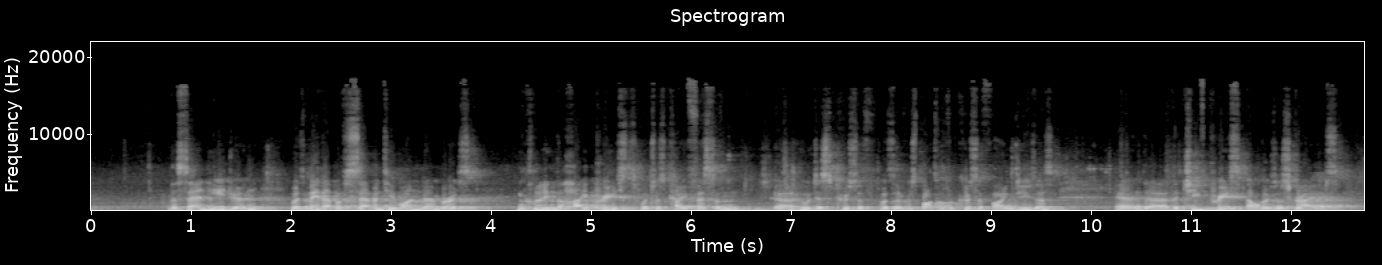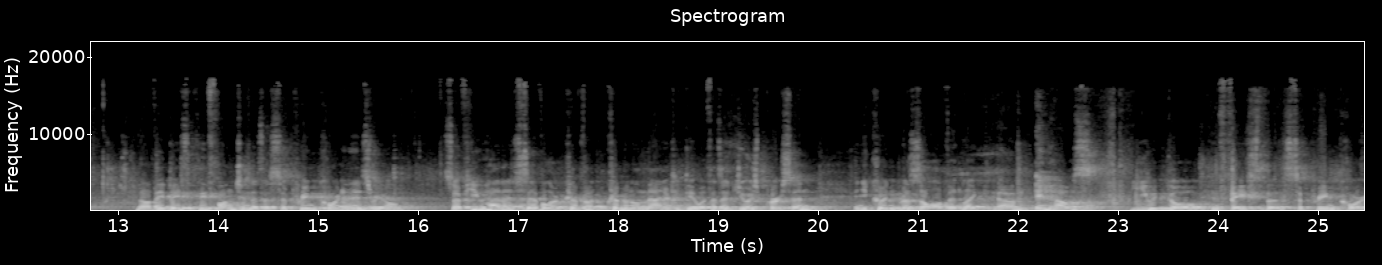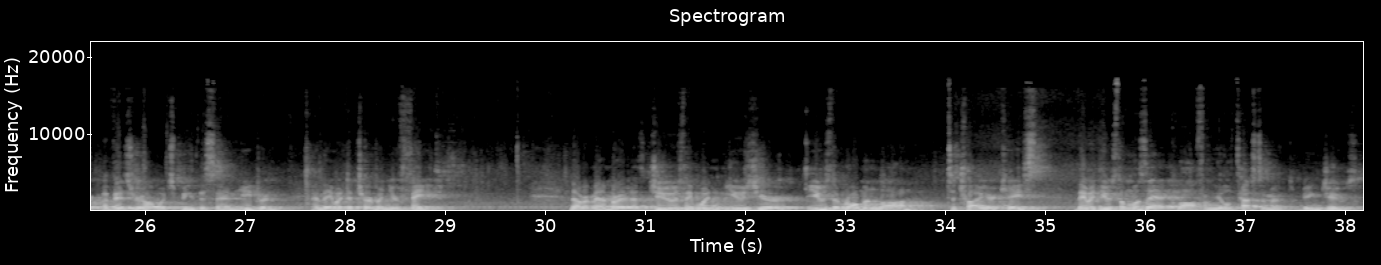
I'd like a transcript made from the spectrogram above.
The Sanhedrin was made up of 71 members, including the high priest, which was Caiaphas, and uh, who just crucif- was responsible for crucifying Jesus, and uh, the chief priests, elders, and scribes. Now, they basically functioned as a supreme court in Israel. So, if you had a civil or criminal matter to deal with as a Jewish person, and you couldn't resolve it like um, in house, you would go and face the Supreme Court of Israel, which would be the Sanhedrin, and they would determine your fate. Now remember, as Jews, they wouldn't use, your, use the Roman law to try your case. They would use the Mosaic law from the Old Testament, being Jews.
